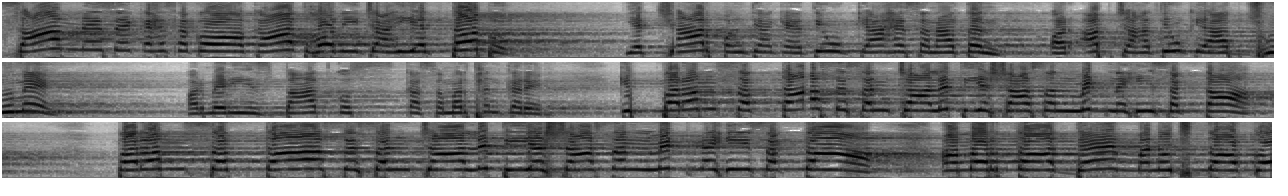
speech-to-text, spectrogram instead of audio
सामने से कह सको, औकात होनी चाहिए तब ये चार पंक्तियाँ कहती हूँ, क्या है सनातन? और अब चाहती हूँ कि आप झूमे और मेरी इस बात को का समर्थन करें कि परम सत्ता से संचालित यह शासन मिट नहीं सकता। परम सत्ता से संचालित ये शासन मिट नहीं सकता अमरता दे मनुजता को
